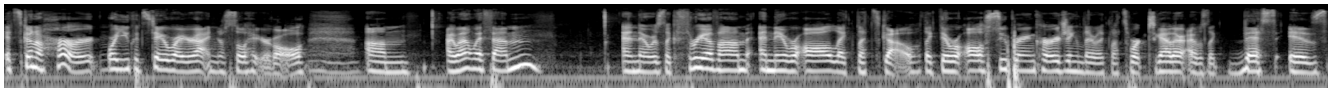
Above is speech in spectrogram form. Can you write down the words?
it's gonna hurt or you could stay where you're at and you'll still hit your goal. Um, i went with them and there was like three of them and they were all like let's go. Like they were all super encouraging. They're like let's work together. I was like this is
